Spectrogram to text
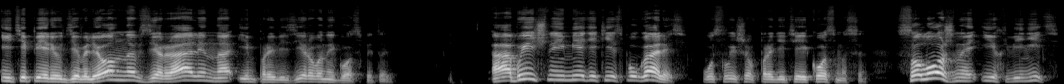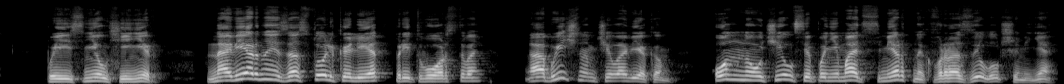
и теперь удивленно взирали на импровизированный госпиталь. Обычные медики испугались, услышав про детей космоса. Сложно их винить, пояснил Хинир. Наверное, за столько лет притворства обычным человеком он научился понимать смертных в разы лучше меня.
